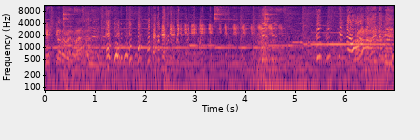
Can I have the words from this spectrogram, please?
Esto era verdad.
